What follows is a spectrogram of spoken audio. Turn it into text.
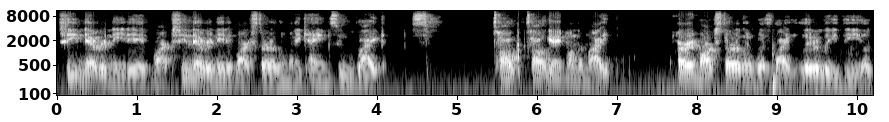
she never needed Mark. She never needed Mark Sterling when it came to like talk talk game on the mic. Her and Mark Sterling was like literally the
